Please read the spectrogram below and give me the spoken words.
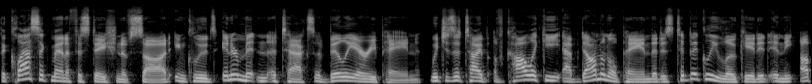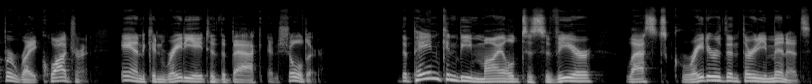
The classic manifestation of SOD includes intermittent attacks of biliary pain, which is a type of colicky abdominal pain that is typically located in the upper right quadrant and can radiate to the back and shoulder. The pain can be mild to severe, lasts greater than 30 minutes,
